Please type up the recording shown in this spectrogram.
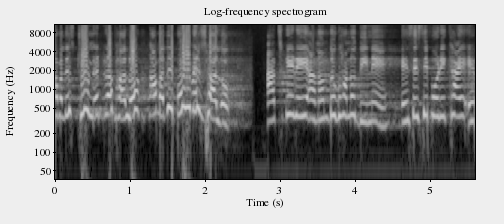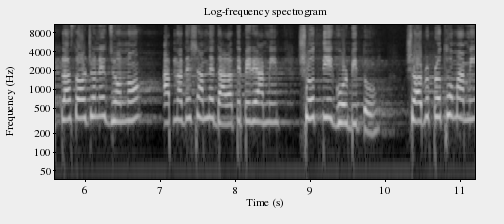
আমাদের স্টুডেন্টরা ভালো, আমাদের পরিবেশ ভালো। আজকের এই আনন্দঘন দিনে এসএসসি পরীক্ষায় এ প্লাস অর্জনের জন্য আপনাদের সামনে দাঁড়াতে পেরে আমি সত্যিই গর্বিত। সর্বপ্রথম আমি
